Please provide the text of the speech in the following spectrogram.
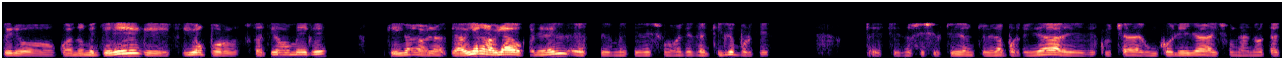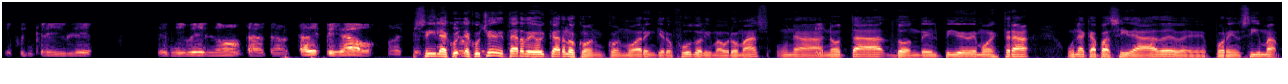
pero cuando me enteré que iban por Santiago Mele, que iban a hablar, que habían hablado con él, este, me quedé sumamente tranquilo porque este, no sé si ustedes tenido la oportunidad de, escuchar a algún colega, hizo una nota que fue increíble el nivel, ¿no? Está, está, despegado. Este, sí, la, escuché de tarde hoy, Carlos, con, con Moar en Quiero Fútbol y Mauro Más, una nota donde el pibe demuestra una capacidad eh, por encima,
